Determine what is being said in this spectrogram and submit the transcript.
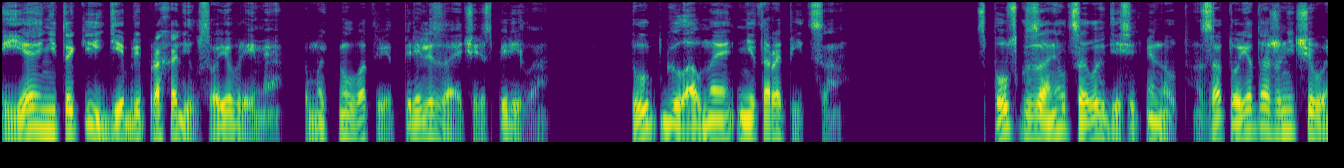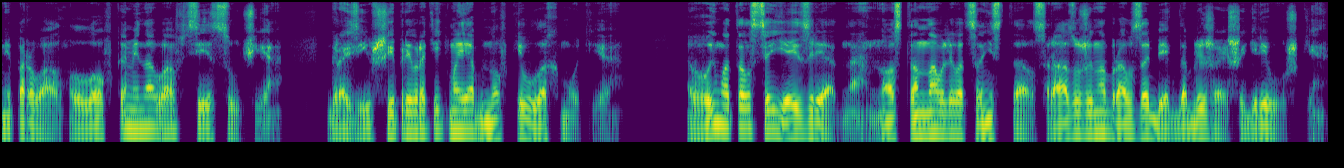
«Я не такие дебри проходил в свое время», — хмыкнул в ответ, перелезая через перила. «Тут главное не торопиться». Спуск занял целых десять минут, зато я даже ничего не порвал, ловко миновав все сучья, грозившие превратить мои обновки в лохмотья. Вымотался я изрядно, но останавливаться не стал, сразу же набрав забег до ближайшей деревушки.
